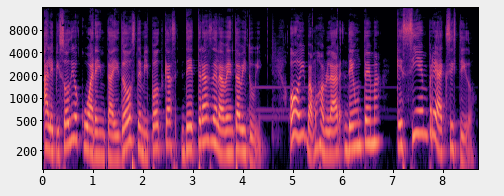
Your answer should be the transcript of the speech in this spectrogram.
al episodio 42 de mi podcast Detrás de la venta B2B. Hoy vamos a hablar de un tema que siempre ha existido.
